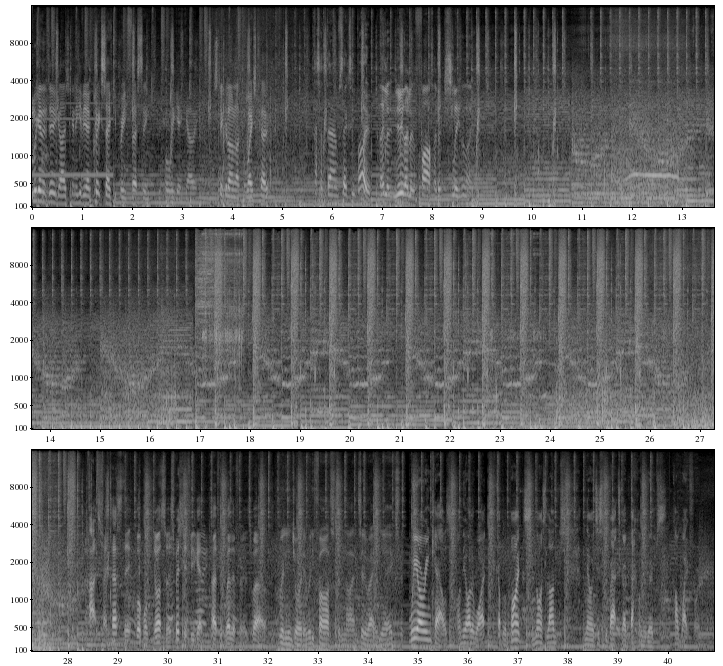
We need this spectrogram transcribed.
What we're going to do, guys, we're going to give you a quick safety brief first thing before we get going. Stick it on like a waistcoat. That's a damn sexy boat. They look new, they look fast, they look sleek, don't they? Ah, it's fantastic. What more could you ask for, especially if you get perfect weather for it as well. Really enjoyed it, really fast and like, exhilarating, yeah, excellent. We are in Cowes on the Isle of Wight, a couple of pints, a nice lunch, and now we're just about to go back on the ribs. Can't wait for it.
